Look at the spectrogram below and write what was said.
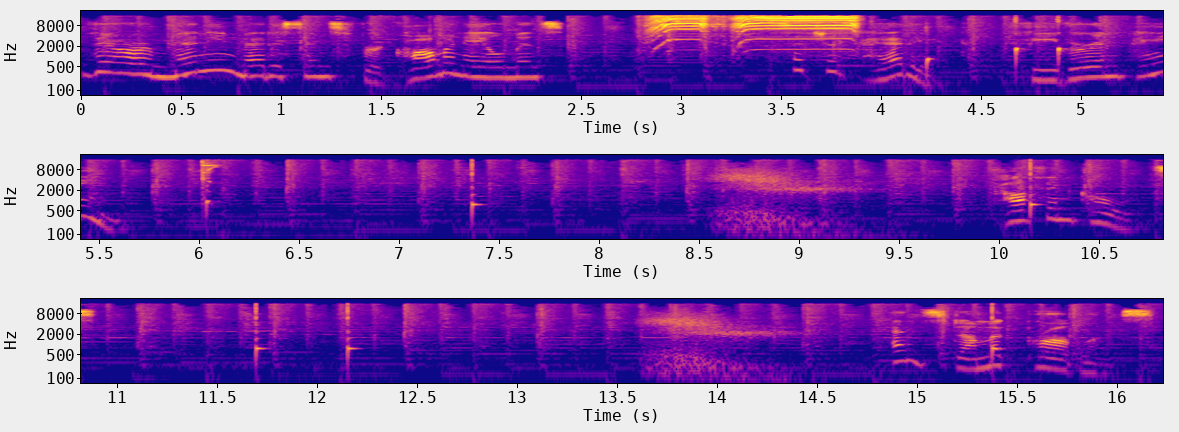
There are many medicines for common ailments such as headache, fever, and pain, cough and colds, and stomach problems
